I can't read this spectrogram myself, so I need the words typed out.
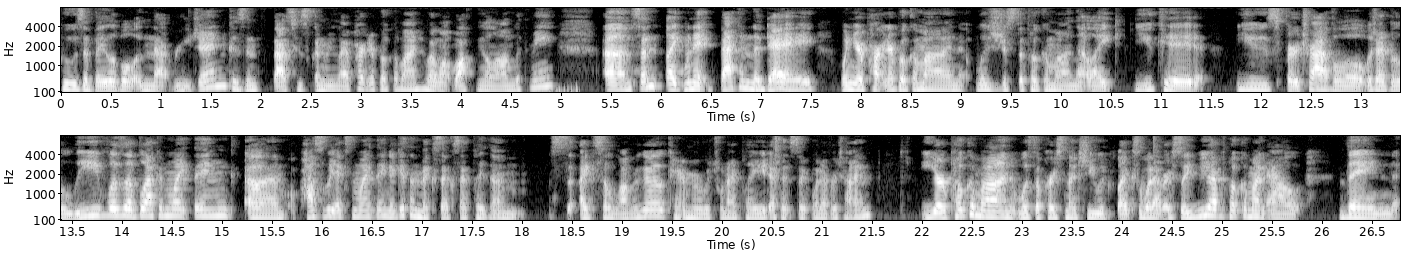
who's available in that region because that's who's going to be my partner Pokemon who I want walking along with me. Um, some like when it back in the day when your partner Pokemon was just the Pokemon that like you could use for travel, which I believe was a black and white thing, um, possibly X and Y thing. I get them mixed up because I played them like so long ago. Can't remember which one I played at that certain whatever time your Pokemon was the person that you would like, so whatever. So if you have a Pokemon out, then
